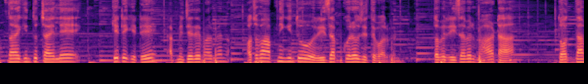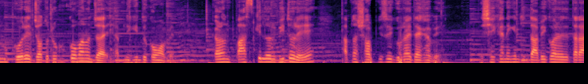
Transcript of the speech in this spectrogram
আপনারা কিন্তু চাইলে কেটে কেটে আপনি যেতে পারবেন অথবা আপনি কিন্তু রিজার্ভ করেও যেতে পারবেন। তবে রিজার্ভের ভাড়াটা দরদাম করে যতটুকু কমানো যায় আপনি কিন্তু কমাবেন। কারণ পাঁচ কিলোর ভিতরে আপনার সব কিছুই ঘোরায় দেখাবে। সেখানে কিন্তু দাবি করে যে তারা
